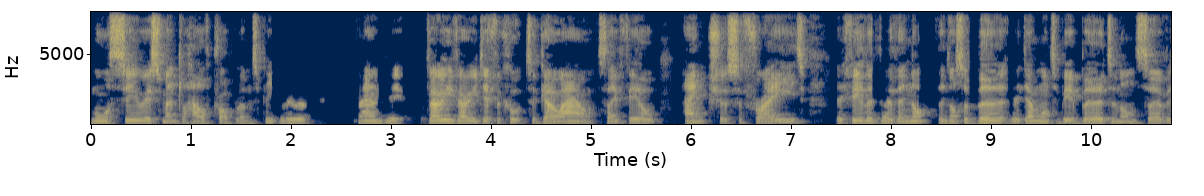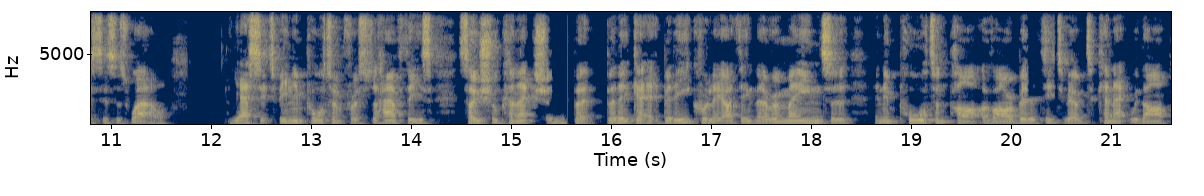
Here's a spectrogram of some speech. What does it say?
more serious mental health problems people who have found it very very difficult to go out they feel anxious afraid. They feel as though they're not they're not a burden they don't want to be a burden on services as well yes, it's been important for us to have these social connections, but but again, but equally, I think there remains a, an important part of our ability to be able to connect with our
